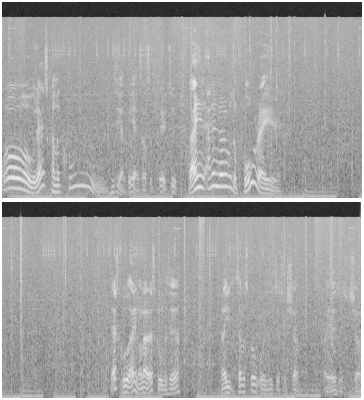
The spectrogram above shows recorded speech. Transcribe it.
Whoa, that's kind of cool. He's got big ass house up there too. But I didn't, I didn't know there was a pool right here. That's cool. I ain't gonna lie, that's cool as hell. Can I use the telescope or is it just a show? Oh yeah, it's just a show.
